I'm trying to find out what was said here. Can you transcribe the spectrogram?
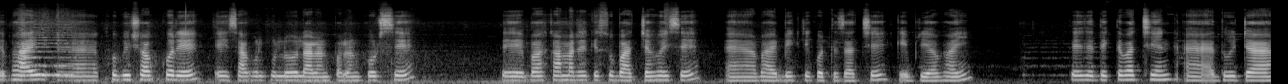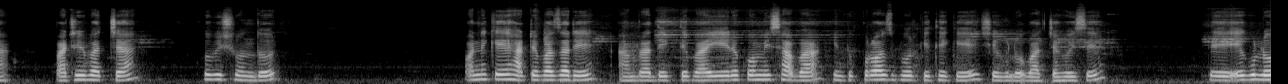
তো ভাই খুবই শখ করে এই ছাগলগুলো লালন পালন করছে। তো বা, খামারের কিছু বাচ্চা হয়েছে ভাই বিক্রি করতে যাচ্ছে, কিবরিয়া ভাই। তো এই যে দেখতে পাচ্ছেন দুইটা পাঠির বাচ্চা, খুবই সুন্দর। অনেকে হাটে বাজারে আমরা দেখতে পাই এরকমই সাবা, কিন্তু ক্রস বর্কি থেকে সেগুলো বাচ্চা হয়েছে। তো এগুলো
